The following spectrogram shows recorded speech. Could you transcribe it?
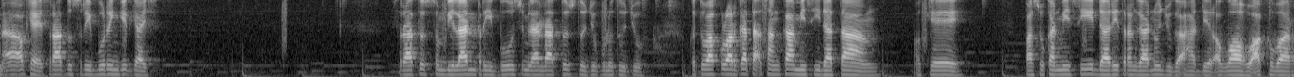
uh, oke okay, 100 ribu ringgit guys 109.977 Ketua keluarga tak sangka misi datang Oke okay. Pasukan misi dari Terengganu juga hadir Allahu Akbar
